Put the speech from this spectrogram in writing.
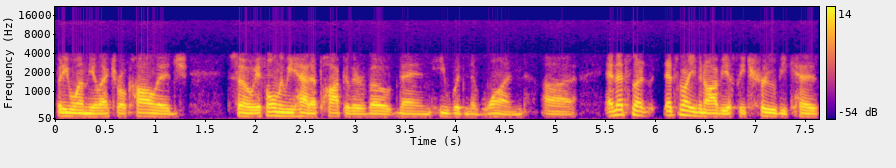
but he won the electoral college. So if only we had a popular vote, then he wouldn't have won. Uh, and that's not that's not even obviously true because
